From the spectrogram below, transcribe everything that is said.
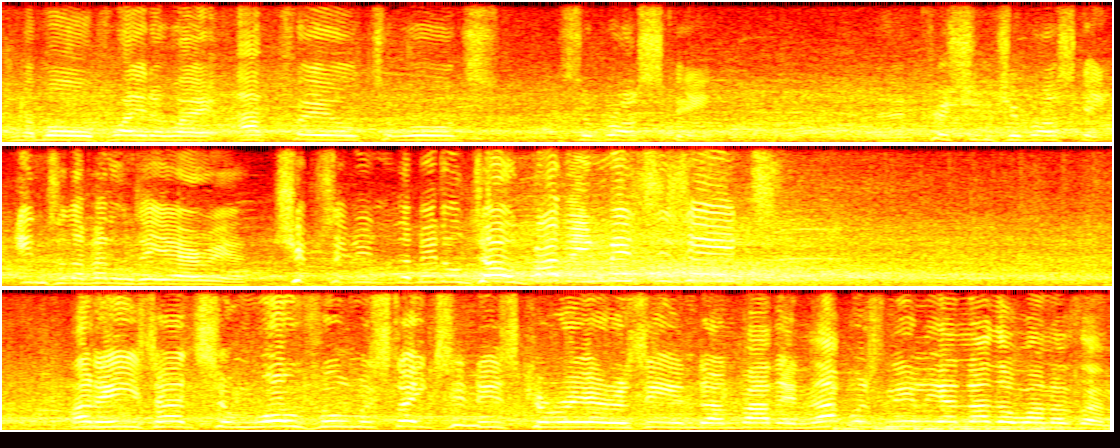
and the ball played away upfield towards Zebroski. And Christian Zebroski into the penalty area. Chips it into the middle. Joe Babin misses it! And he's had some woeful mistakes in his career as Ian Dunbavin. That was nearly another one of them.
